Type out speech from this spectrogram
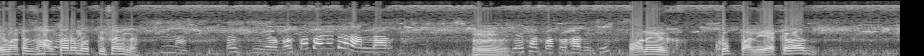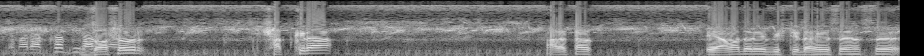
এই মাঠে ঝাল তো আর মরতে চায় না। না তো যে অবস্থা পানি তো আর আল্লাহর হুম। জিজ্ঞাসা কত হবে কি? অনেক খুব পানি। একেবারে এবার যশোর সাতক্ষীরা আর একটা এ আমাদের এই বৃষ্টিটা হয়েছে হচ্ছে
